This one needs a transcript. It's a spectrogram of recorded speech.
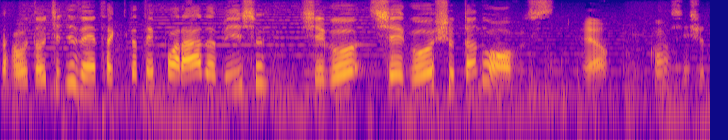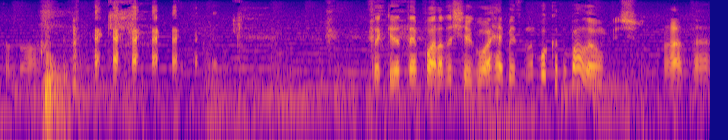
eu tô te dizendo, essa quinta temporada, bicho, chegou, chegou chutando ovos. Real? Como assim chutando ovos? Essa quinta temporada chegou arrebentando a boca do balão, bicho. Ah, tá.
